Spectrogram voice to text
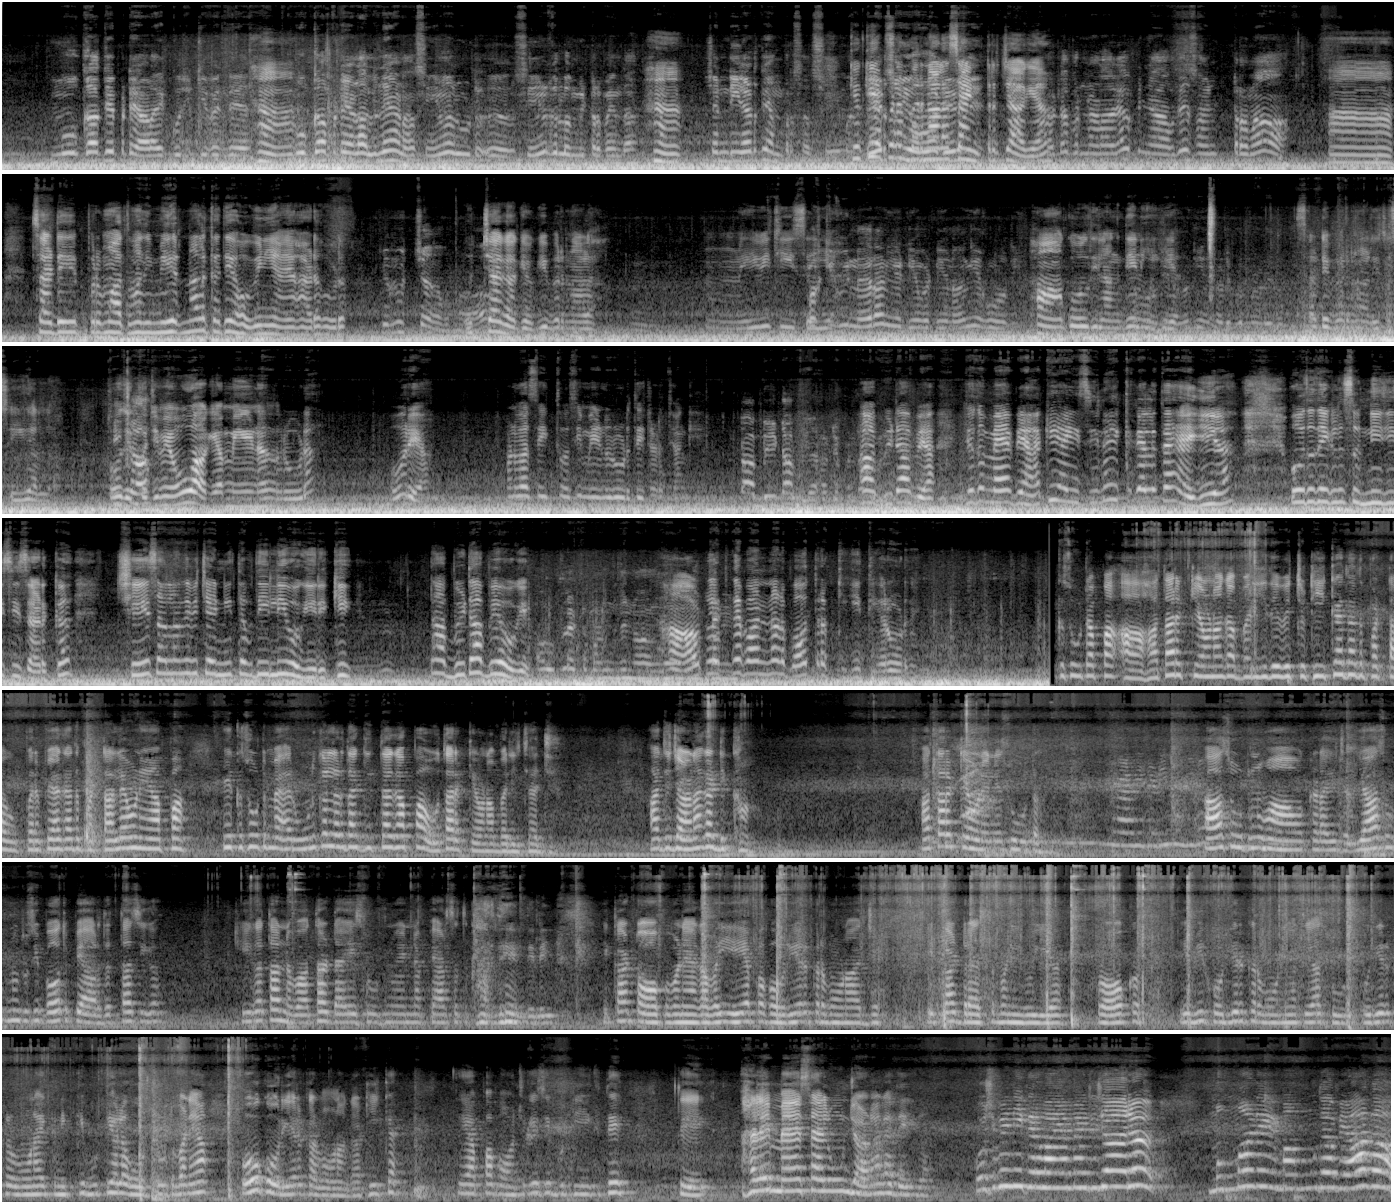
ਮੋਗਾ ਤੇ ਪਟਿਆਲਾ ਇੱਕੋ ਜਿੱਕੇ ਪੈਂਦੇ ਆ? ਹਾਂ। Moga Patiala Ludhiana same route same kilometre ਪੈਂਦਾ। ਹਾਂ। ਚੰਡੀਗੜ੍ਹ ਤੇ ਅੰਮ੍ਰਿਤਸਰ ਸੇਮ ਕਿਉਂਕਿ ਆਪਣਾ ਬਰਨਾਲਾ ਸੈਂਟਰ ਚ ਆ ਗਿਆ। ਸਾਡਾ ਬਰਨਾਲਾ ਆ ਪੰਜਾਬ ਦੇ ਸੈਂਟਰ ਮਾ ਹਾਂ ਸਾਡੇ ਪ੍ਰਮਾਤਮਾ ਦੀ ਮਿਹਰ ਨਾਲ ਕਦੇ ਹੋ ਵੀ ਨਹੀਂ ਆਇਆ ਹੜ ਹੁੜ ਕਿਉਂਕਿ ਉੱਚਾ ਹੈਗਾ ਬਰਨਾਲਾ? ਉੱਚਾ ਕਿਉਂਕਿ ਬਰਨਾਲਾ। ਹੂੰ। ਇਹ ਵੀ ਚੀਜ਼ ਸਹੀ ਆ। ਕੋਈ ਨਹਿਰਾਂ ਨਹੀਂ ਏਡੀਆਂ ਵੱਡੀਆਂ ਲੰਘਦੀਆਂ ਕੋਲ ਦੀ। ਹਾਂ ਕੋਲ ਦੀ ਲੰਘਦੀਆਂ ਨਹੀਂ ਹੈਗੀਆਂ। ਲੰਘਦੀਆਂ ਸਾਡੇ ਬਰਨਾਲੇ ਤੋਂ। ਸਾਡੇ ਬਰਨਾਲੇ ਤੋਂ ਸਹੀ ਗੱਲ ਆ। ਉਹ ਦੇਖੋ ਆ। ਜਿਵੇਂ ਉਹ ਆ ਗਿਆ ਮੇਨ ਰੋਡ ਹੋ ਰਿਹਾ। ਹੁਣ ਬਸ ਇੱਥੋਂ ਅਸੀਂ ਮੇਨ ਰੋਡ ਤੇ ਚੜ ਜਾਾਂਗੇ। ਢਾਬੀ ਢਾਬੀ ਆ ਸਾਡੇ ਪਿੰਡ ਢਾਬੀ ਢਾਬਿਆ ਜਦੋਂ ਮੈਂ ਵਿਆਹ ਕੇ ਆਈ ਸੀ ਨਾ ਇੱਕ ਗੱਲ ਤਾਂ ਹੈਗੀ ਆ। ਉਦੋਂ ਦੇਖ ਲਓ ਸੁੰਨੀ ਜੀ ਸੀ ਸੜਕ। 6 ਸਾਲਾਂ ਦੇ ਵਿੱਚ ਇੰਨੀ ਤਬਦੀਲੀ ਹੋ ਗਈ ਰਿੱਕੀ। ਢਾਬੀ ਢਾਬੇ ਹੋ ਗਏ। ਆਊਟਲੈਟ ਬਣਨ ਦੇ ਨਾਲ ਹਾਂ ਆਊਟਲੈਟ ਦੇ ਬਣ ਨਾਲ ਬਹੁਤ ਤਰੱਕੀ ਕੀਤੀ ਹੈ ਰੋਡ ਨੇ। ਇੱਕ ਸੂਟ ਆਪਾਂ ਆਹਾ ਧਰ ਕੇ ਆਉਣਾਗਾ ਬਰੀ ਦੇ ਵਿੱਚ। ਠੀਕ ਹੈ ਤਾਂ ਦੁਪੱਟਾ ਉੱਪਰ ਪਿਆਗਾ ਦੁਪੱਟਾ ਲਿਆਉਣੇ ਆ ਆਪਾਂ। ਇੱਕ ਸੂਟ ਮਹਿਰੂਨ ਕਲਰ ਦਾ ਕੀਤਾਗਾ ਉਹ ਧਰ ਕੇ ਆਉਣਾ ਬਰੀ ਚ ਅੱਜ। ਅੱਜ ਜਾਣਾਗਾ ਡਿੱਖਾਂ। ਆ ਧਰ ਕੇ ਆਉਣੇ ਨੇ ਸੂਟ। ਆਹ ਸੂਟ ਨੂੰ ਹਾਂ ਕੜਾਈ ਚੜੀ ਆਹ ਸੂਟ ਨੂੰ ਤੁਸੀਂ ਬਹੁਤ ਪਿਆਰ ਦਿੱਤਾ ਸੀਗਾ। ਠੀਕ ਆ ਧੰਨਵਾਦ ਤੁਹਾਡਾ ਇਹ ਸੂਟ ਨੂੰ ਇੰਨਾ ਪਿਆਰ ਸਤਿਕਾਰ ਦੇਣ ਦੇ ਲਈ। ਇੱਕ ਆ ਟੌਪ ਬਣਿਆਗਾ ਬਾਈ ਇਹ ਆਪਾਂ ਕੋਰੀਅਰ ਕਰਵਾਉਣਾ ਅੱਜ। ਇੱਕ ਆ ਡਰੈਸ ਬਣੀ ਹੋਈ ਆ ਫਰੋਕ ਇਹ ਵੀ ਕੋਰੀਅਰ ਕਰਵਾਉਣੀ ਆ ਤੇ ਆ ਸੂਟ ਕੋਰੀਅਰ ਕਰਵਾਉਣਾ, ਇੱਕ ਨਿੱਕੀ ਬੂਟੀ ਵਾਲਾ ਹੋਰ ਸੂਟ ਬਣਿਆ, ਉਹ ਕੋਰੀਅਰ ਕਰਵਾਉਣਾਗਾ, ਠੀਕ ਹੈ? ਤੇ ਆਪਾਂ ਪਹੁੰਚ ਗਏ ਸੀ ਬੁਟੀਕ ਤੇ ਤੇ ਹਲੇ ਮੈਂ ਸੈਲੂਨ ਜਾਣਾਗਾ ਦੇਖਦਾ। ਕੁਝ ਵੀ ਨਹੀਂ ਕਰਵਾਇਆ ਮੈਂ ਜੁਝਾਰ। ਮੰਮਾ ਨੇ, ਮਾਮੂ ਦਾ ਵਿਆਹ ਦਾ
